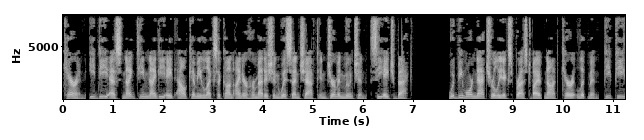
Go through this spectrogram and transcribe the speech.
Karen, eds 1998 Alchemy Lexikon einer hermetischen Wissenschaft in German München, C. H. Beck would be more naturally expressed by a not carat Lippmann, pp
